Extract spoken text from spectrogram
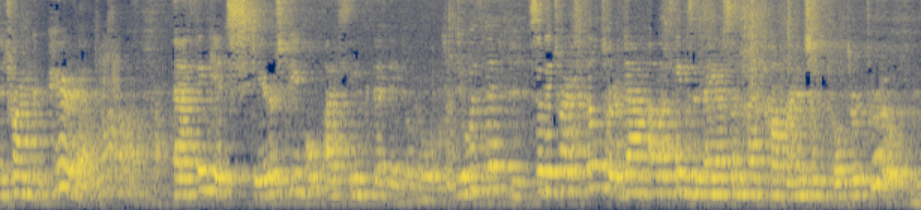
And trying to compare that love. And I think it scares people. I think that they don't know what to do with it. So they try to filter it down other things that they have some kind of comprehension filtered through.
